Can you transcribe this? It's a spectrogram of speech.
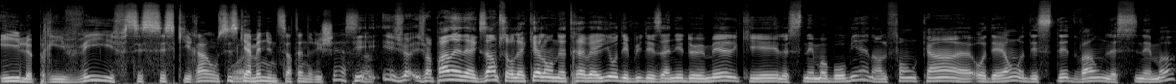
et le privé, c'est, ce qui rend aussi, ce qui amène une certaine richesse. Puis, je, vais, prendre un exemple sur lequel on a travaillé au début des années 2000, qui est le cinéma Beaubien. Dans le fond, quand euh, Odéon a décidé de vendre le cinéma,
